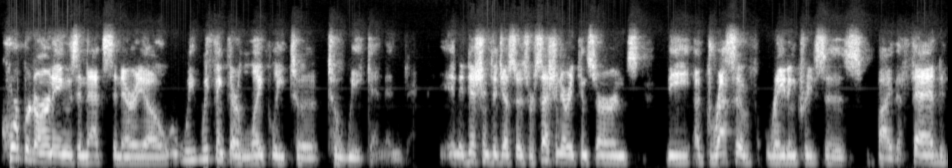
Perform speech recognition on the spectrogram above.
corporate earnings in that scenario, we, we think they're likely to, to weaken. And in addition to just those recessionary concerns, the aggressive rate increases by the Fed,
